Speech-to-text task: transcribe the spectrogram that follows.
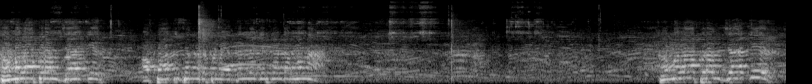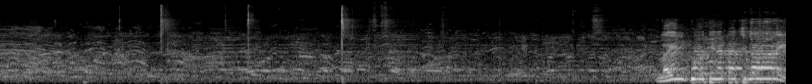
కమలాపురం జాకీర్ ఆ పాత సంగతిపల్లి ఎద్దల్లో గిరికంట మొన్న కమలాపురం జాకీర్. లైన్ పూర్తిగా టచ్ కావాలి.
